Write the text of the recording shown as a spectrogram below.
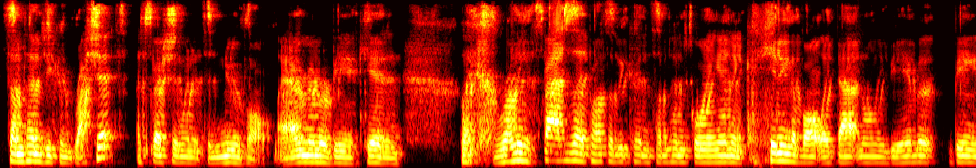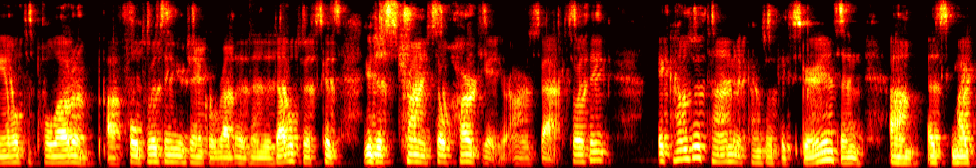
sometimes you can rush it, especially when it's a new vault. Like I remember being a kid and like running as fast as I possibly could, and sometimes going in and hitting the vault like that, and only be able being able to pull out a, a full twist in Yurchenko rather than a double twist because you're just trying so hard to get your arms back. So I think it comes with time and it comes with experience. And um, as my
